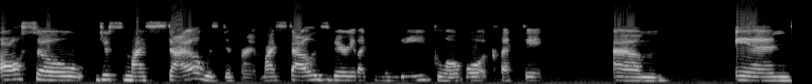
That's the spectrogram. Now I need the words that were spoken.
also, just my style was different. My style is very like moody, global, eclectic. Um, and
